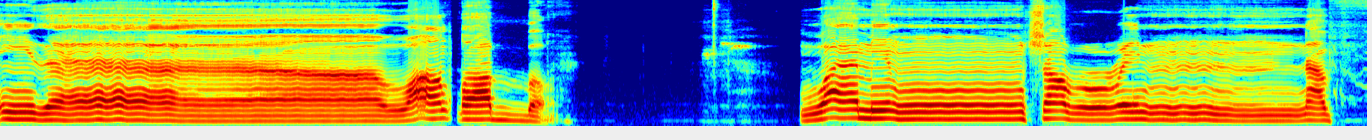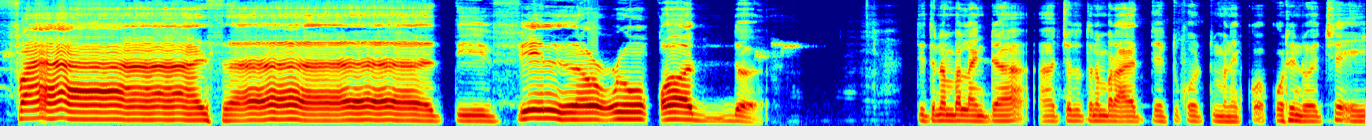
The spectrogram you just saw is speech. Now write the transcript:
إذا وقب. ومن شر النفاثات في العقد. তৃতীয় নম্বর লাইনটা আহ, চতুর্থ নম্বর আয়াতটি একটু কঠ- মানে ক- কঠিন রয়েছে এই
